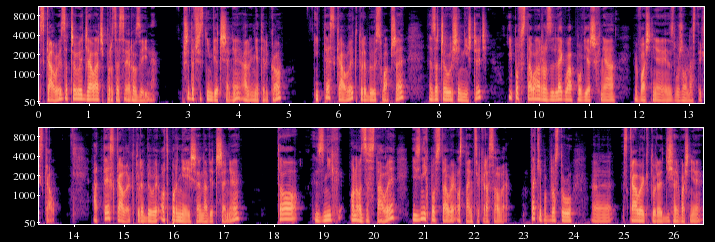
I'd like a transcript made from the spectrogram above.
skały zaczęły działać procesy erozyjne. Przede wszystkim wietrzenie, ale nie tylko. I te skały, które były słabsze, zaczęły się niszczyć i powstała rozległa powierzchnia właśnie złożona z tych skał. A te skały, które były odporniejsze na wietrzenie, to z nich one zostały i z nich powstały ostańce krasowe. Takie po prostu e, skały, które dzisiaj właśnie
